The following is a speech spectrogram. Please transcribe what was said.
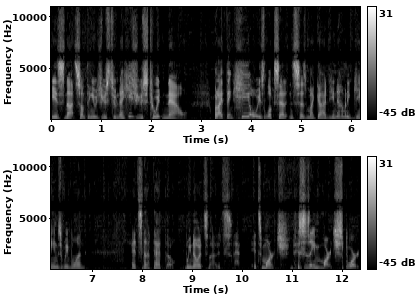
is not something he was used to. Now he's used to it now, but I think he always looks at it and says, "My God, do you know how many games we've won?" It's not that though. We know it's not. It's it's March. This is a March sport.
